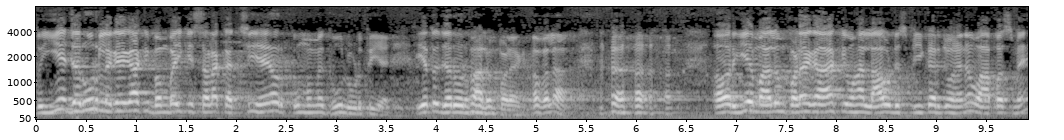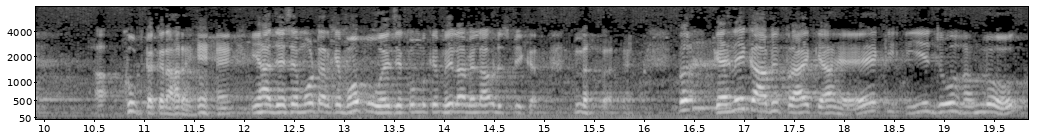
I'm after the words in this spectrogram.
तो ये ज़रूर लगेगा कि बम्बई की सड़क अच्छी है और कुंभ में धूल उड़ती है। ये तो ज़रूर मालूम पड़ेगा, बोला। और ये मालूम पड़ेगा कि वहाँ लाउड स्पीकर जो है ना आपस में खूब टकरा रहे हैं। यहाँ जैसे मोटर के भोंपू हुए थे कुंभ के मेला में लाउड स्पीकर तो कहने का अभिप्राय क्या है कि ये जो हम लोग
